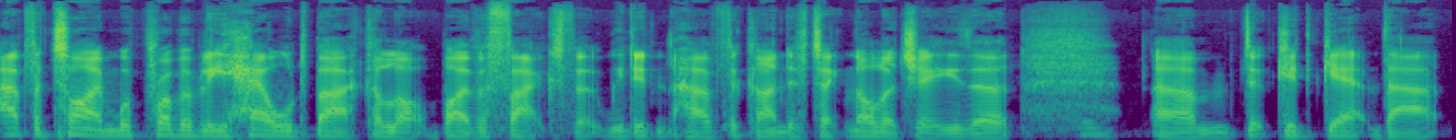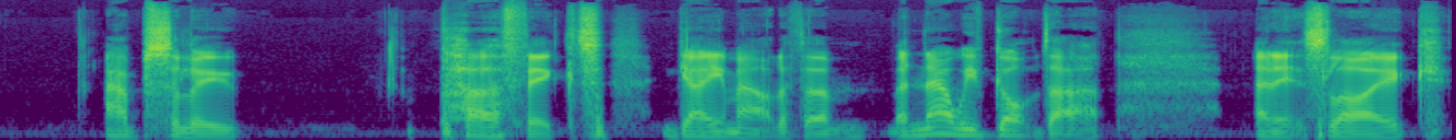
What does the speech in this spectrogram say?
at the time were probably held back a lot by the fact that we didn't have the kind of technology that mm. um, that could get that absolute perfect game out of them. And now we've got that, and it's like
